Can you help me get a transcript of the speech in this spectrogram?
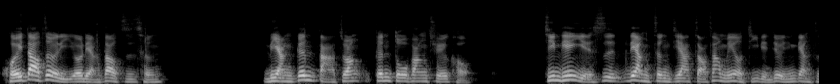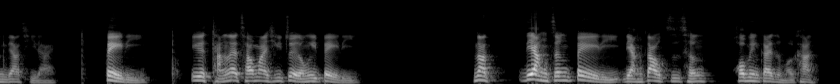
回到这里有两道支撑。两根打桩跟多方缺口，今天也是量增加，早上没有几点就已经量增加起来，背离，因为躺在超卖区最容易背离。那量增背离两道支撑，后面该怎么看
